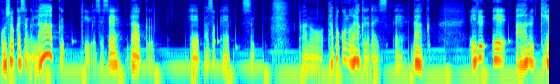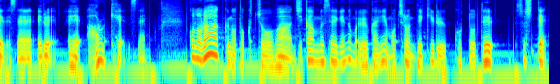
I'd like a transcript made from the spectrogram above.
ご紹介するのがラークっていうやつですね。ラーク。えー、パソ、えー、すあの、タバコのラークじゃないです。えー、ラーク。LARK ですね。LARK ですね。このラークの特徴は、時間無制限のウェブ会議がもちろんできることで、そして、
